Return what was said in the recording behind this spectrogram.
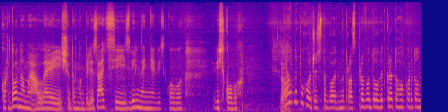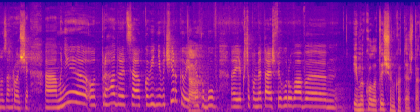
кордонами, але і щодо мобілізації, і звільнення військових військових. Так. Я от не погоджуюсь з тобою, Дмитро, з приводу відкритого кордону за гроші. Е, мені от пригадуються ковідні вечірки, у Так. яких був, е, якщо пам'ятаєш, фігурував. е, І Микола Тищенко теж так.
